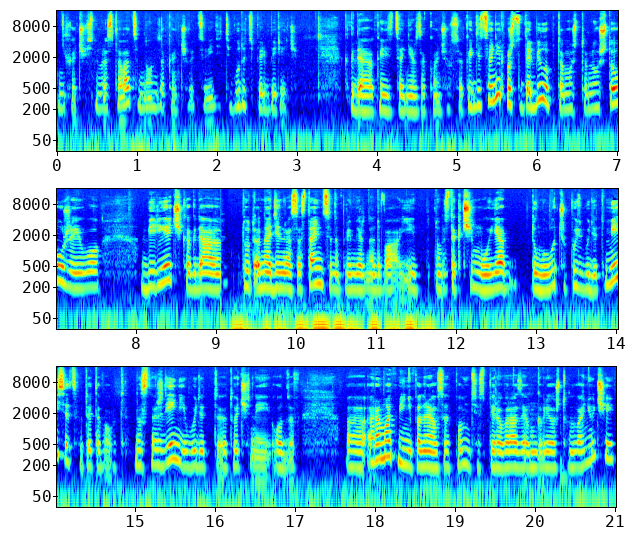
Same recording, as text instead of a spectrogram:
не хочу с ним расставаться, но он заканчивается. Видите, буду теперь беречь, когда кондиционер закончился. Кондиционер просто добила, потому что, ну что уже его беречь, когда тут она один раз останется, например, на два, и потом так к чему? Я думаю, лучше пусть будет месяц вот этого вот наслаждения, и будет э, точный отзыв. Э, аромат мне не понравился, помните, с первого раза я вам говорила, что он вонючий.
